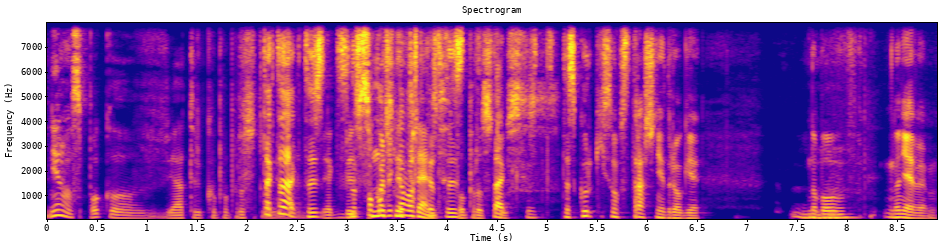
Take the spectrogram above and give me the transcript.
Nie no, spoko, ja tylko po prostu... tak, tak, to jest jakby no, spoko ciekawostka, trend to jest, po prostu. Tak, te skórki są strasznie drogie. No bo, Mhm. no nie wiem.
